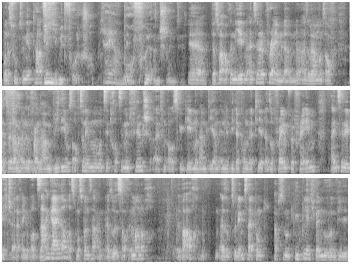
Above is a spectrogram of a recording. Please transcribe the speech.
Und das funktioniert tatsächlich. Wie mit Photoshop. Ja, ja, Boah, voll anstrengend. ja, ja, das war auch in jedem einzelnen Frame dann. Ne? Also wir haben uns auch, als The wir dann angefangen haben, Videos aufzunehmen, haben wir uns die trotzdem in Filmstreifen ausgegeben und haben die am Ende wieder konvertiert. Also Frame für Frame einzelne Lichtschwerter reingebaut. Sah geil aus, muss man sagen. Also ist auch immer noch, war auch, also zu dem Zeitpunkt absolut üblich, wenn du irgendwie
